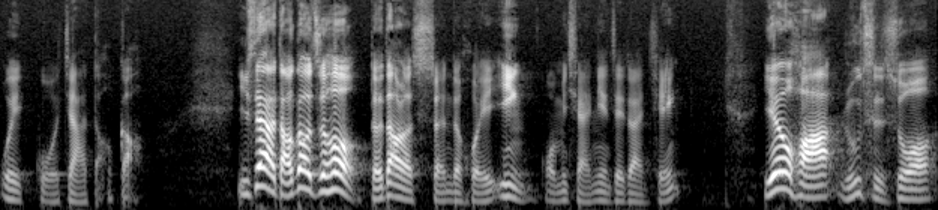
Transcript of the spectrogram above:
为国家祷告。以赛亚祷告之后，得到了神的回应。我们一起来念这段经：耶和华如此说：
